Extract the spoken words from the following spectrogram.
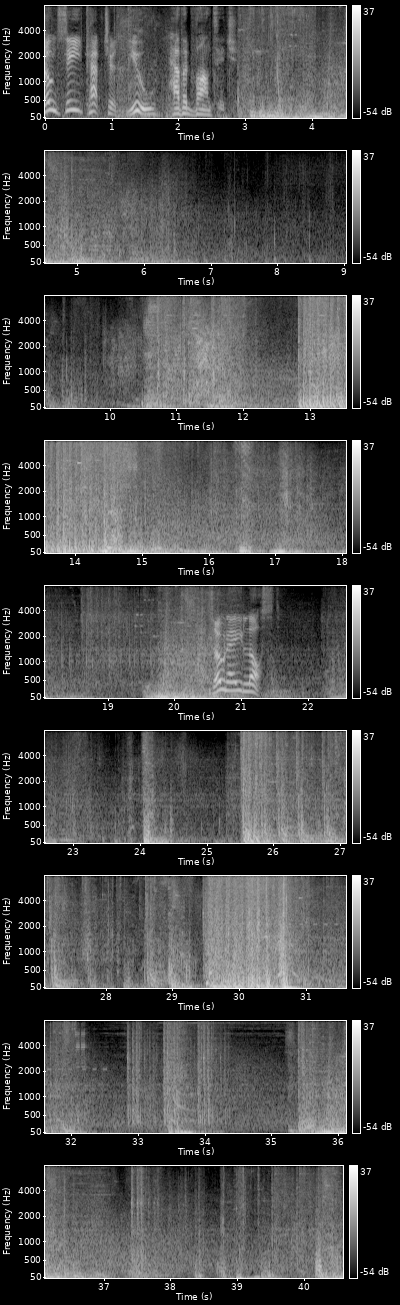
Zone C captured. You have advantage. Zone A lost. Oops.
